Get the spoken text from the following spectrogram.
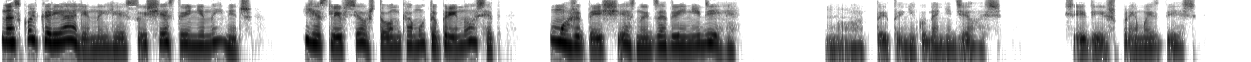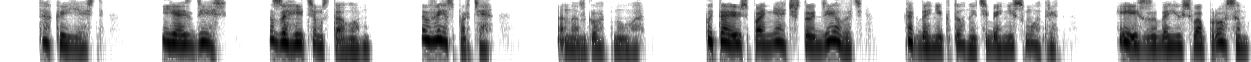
насколько реален или существенен имидж, если все, что он кому-то приносит, может исчезнуть за две недели? Но ты-то никуда не делась. Сидишь прямо здесь. Так и есть. Я здесь, за этим столом, в Веспорте. Она сглотнула. Пытаюсь понять, что делать, когда никто на тебя не смотрит, и задаюсь вопросом:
